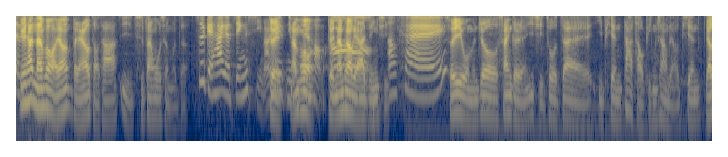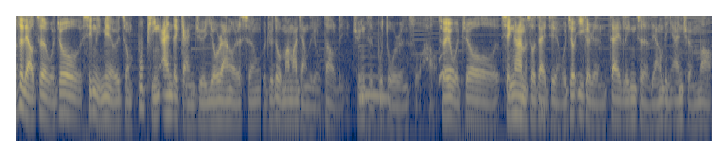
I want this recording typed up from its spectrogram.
因为她男朋友好像本来要找她一起吃饭或什么的，是给她一个惊喜嘛？对男朋友对男朋友给他哦惊喜 OK，所以我们就三个人一起坐在一片大草坪上聊天，聊着聊着，我就心里面有一种不平安的感觉油然而生。我觉得我妈妈讲的有道理，君子不夺人所好，所以我就先跟他们说再见，我就一个人在拎着两顶安全帽，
